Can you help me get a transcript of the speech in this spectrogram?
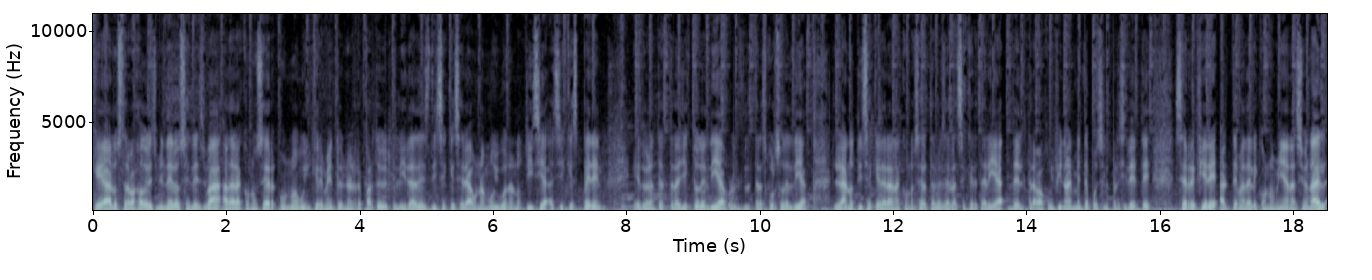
que a los trabajadores mineros se les va a dar a conocer un nuevo incremento en el reparto de Dice que será una muy buena noticia, así que esperen eh, durante el trayecto del día, el transcurso del día, la noticia que darán a conocer a través de la Secretaría del Trabajo. Y finalmente, pues el presidente se refiere al tema de la economía nacional,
